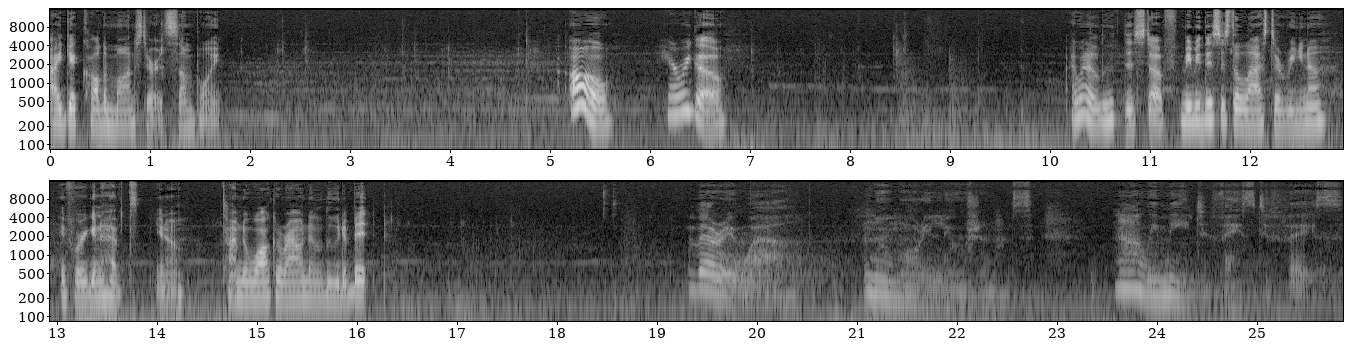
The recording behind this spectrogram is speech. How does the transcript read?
I get called a monster at some point. Oh, here we go. I want to loot this stuff. Maybe this is the last arena if we're gonna have, you know, time to walk around and loot a bit. Very well. No more illusions. Now we meet face to face.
